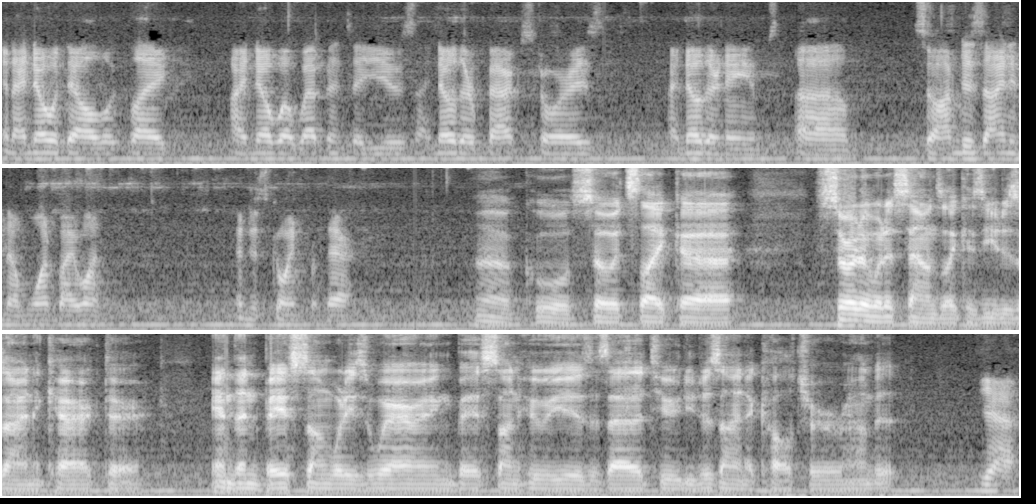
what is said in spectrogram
and I know what they all look like. I know what weapons they use. I know their backstories. I know their names. Um, so I'm designing them one by one, and just going from there. Oh, cool. So it's like uh, sort of what it sounds like is you design a character, and then based on what he's wearing, based on who he is, his attitude, you design a culture around it. Yeah,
